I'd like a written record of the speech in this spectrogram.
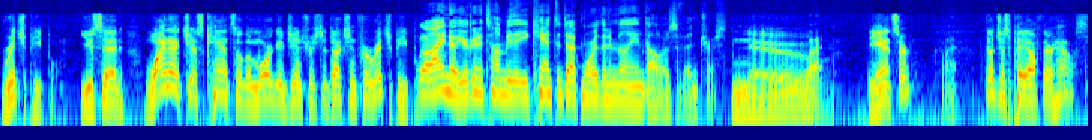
rich people. You said, why not just cancel the mortgage interest deduction for rich people? Well, I know you're going to tell me that you can't deduct more than a million dollars of interest. no. What? The answer? What? They'll just pay off their house.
